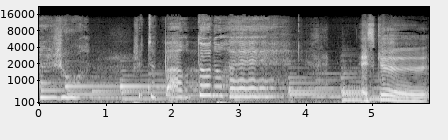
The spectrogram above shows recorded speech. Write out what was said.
Un jour, je te pardonnerai. Est-ce que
